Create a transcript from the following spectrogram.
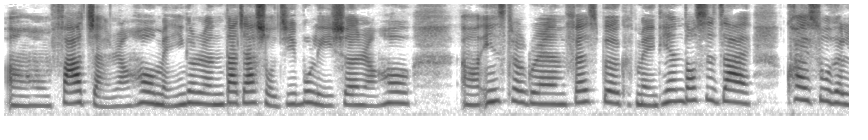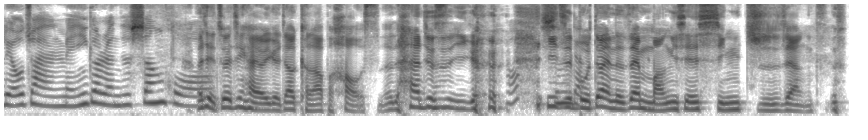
嗯发展，然后每一个人大家手机不离身，然后。嗯、uh，Instagram、Facebook 每天都是在快速的流转每一个人的生活，而且最近还有一个叫 Clubhouse，它就是一个、哦、一直不断的在忙一些新知这样子。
